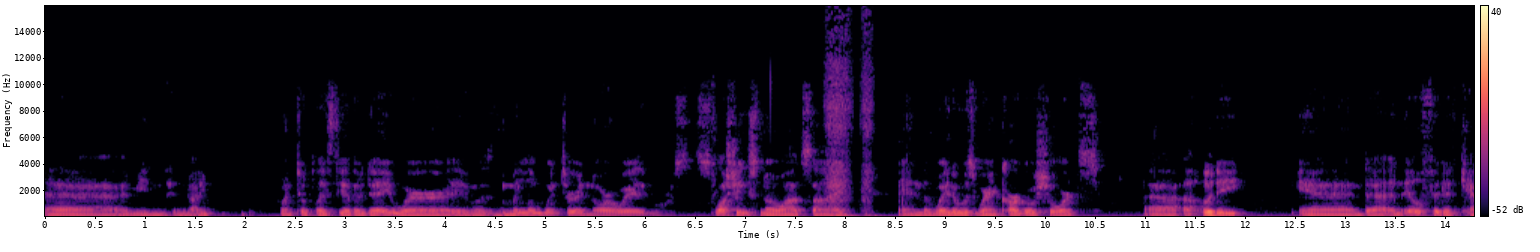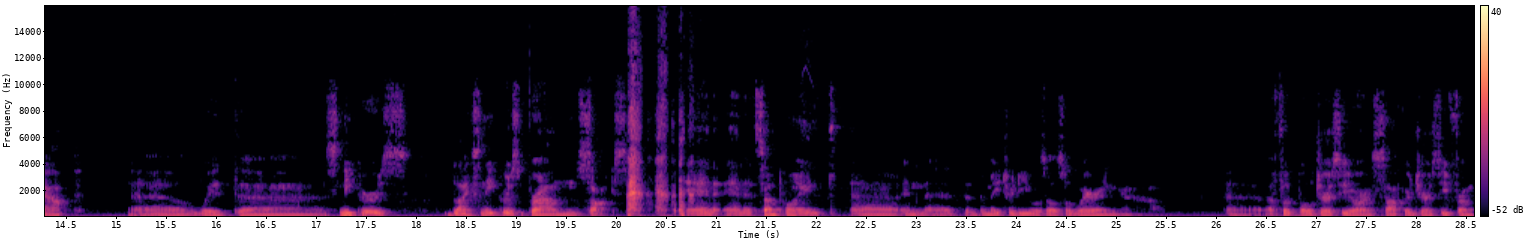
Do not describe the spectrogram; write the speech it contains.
Uh, I mean, I went to a place the other day where it was the middle of winter in Norway. There was slushing snow outside, and the waiter was wearing cargo shorts, uh, a hoodie, and uh, an ill-fitted cap uh, with uh, sneakers, black sneakers, brown socks. and and at some point, uh, and uh, the, the maitre d was also wearing a football jersey or a soccer jersey from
